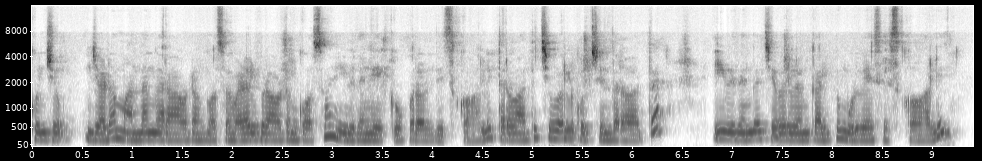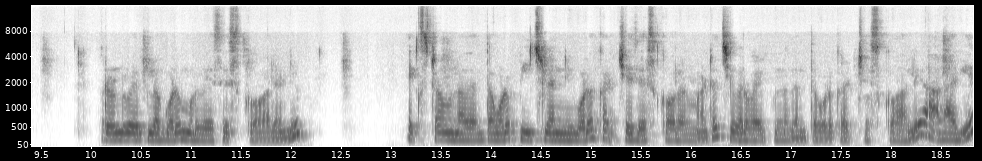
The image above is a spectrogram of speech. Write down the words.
కొంచెం జడ మందంగా రావడం కోసం వెడల్పు రావడం కోసం ఈ విధంగా ఎక్కువ పొరలు తీసుకోవాలి. తర్వాత చివర్లకు వచ్చిన తర్వాత ఈ విధంగా చివర్లను కలిపి ముడి వేసేసుకోవాలి రెండు వైపులా కూడా ముడి వేసేసుకోవాలండి. ఎక్స్ట్రా ఉన్నదంతా కూడా పీచులన్నీ కూడా కట్ చేసేసుకోవాలన్నమాట. చివరి వైపు ఉన్నదంతా కూడా కట్ చేసుకోవాలి. అలాగే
